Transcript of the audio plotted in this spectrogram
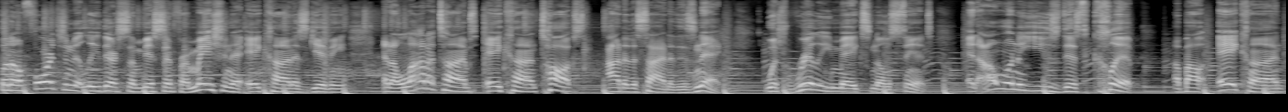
But unfortunately, there's some misinformation that Akon is giving, and a lot of times Akon talks out of the side of his neck, which really makes no sense. And I want to use this clip about Akon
